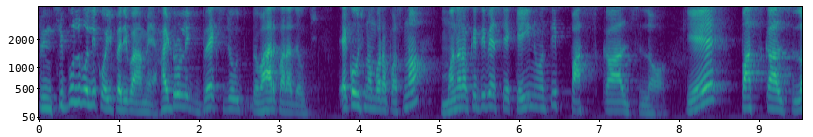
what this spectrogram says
ପ୍ରିନ୍ସିପୁଲ୍ ବୋଲି କହିପାରିବା ଆମେ ହାଇଡ୍ରୋଲିକ୍ ବ୍ରେକ୍ସ ଯେଉଁ ବ୍ୟବହାର କରାଯାଉଛି ଏକୋଇଶ ନମ୍ବର ପ୍ରଶ୍ନ ମନେ ରଖିଥିବେ ସେ କେହି ନୁହନ୍ତି ପାସ୍କାଲ୍ସ ଲ କିଏ ପାସ୍କାଲ୍ସ ଲ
